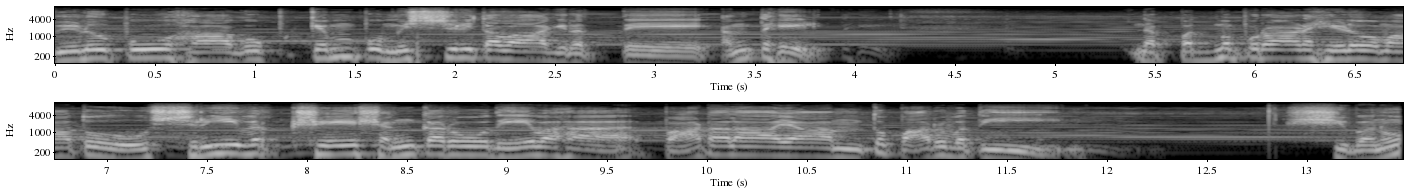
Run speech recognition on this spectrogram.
ಬಿಳುಪು ಹಾಗೂ ಕೆಂಪು ಮಿಶ್ರಿತವಾಗಿರುತ್ತೆ ಅಂತ ಹೇಳಿ. ನ ಪದ್ಮಪುರಾಣ ಹೇಳುವ ಮಾತು, ಶ್ರೀವೃಕ್ಷೇ ಶಂಕರೋ ದೇವ ಪಾಟಲಾಯಾಂತು ಪಾರ್ವತಿ. ಶಿವನು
